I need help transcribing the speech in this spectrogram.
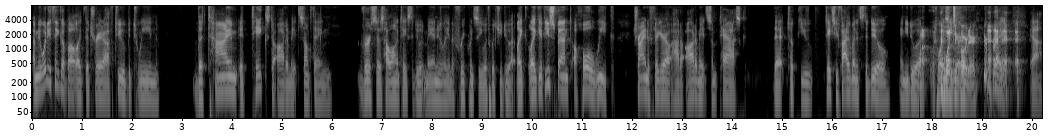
I mean, what do you think about like the trade off too between the time it takes to automate something versus how long it takes to do it manually and the frequency with which you do it. Like like if you spent a whole week trying to figure out how to automate some task that took you takes you five minutes to do, and you do it twice Once a, a, quarter, Right. Yeah,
